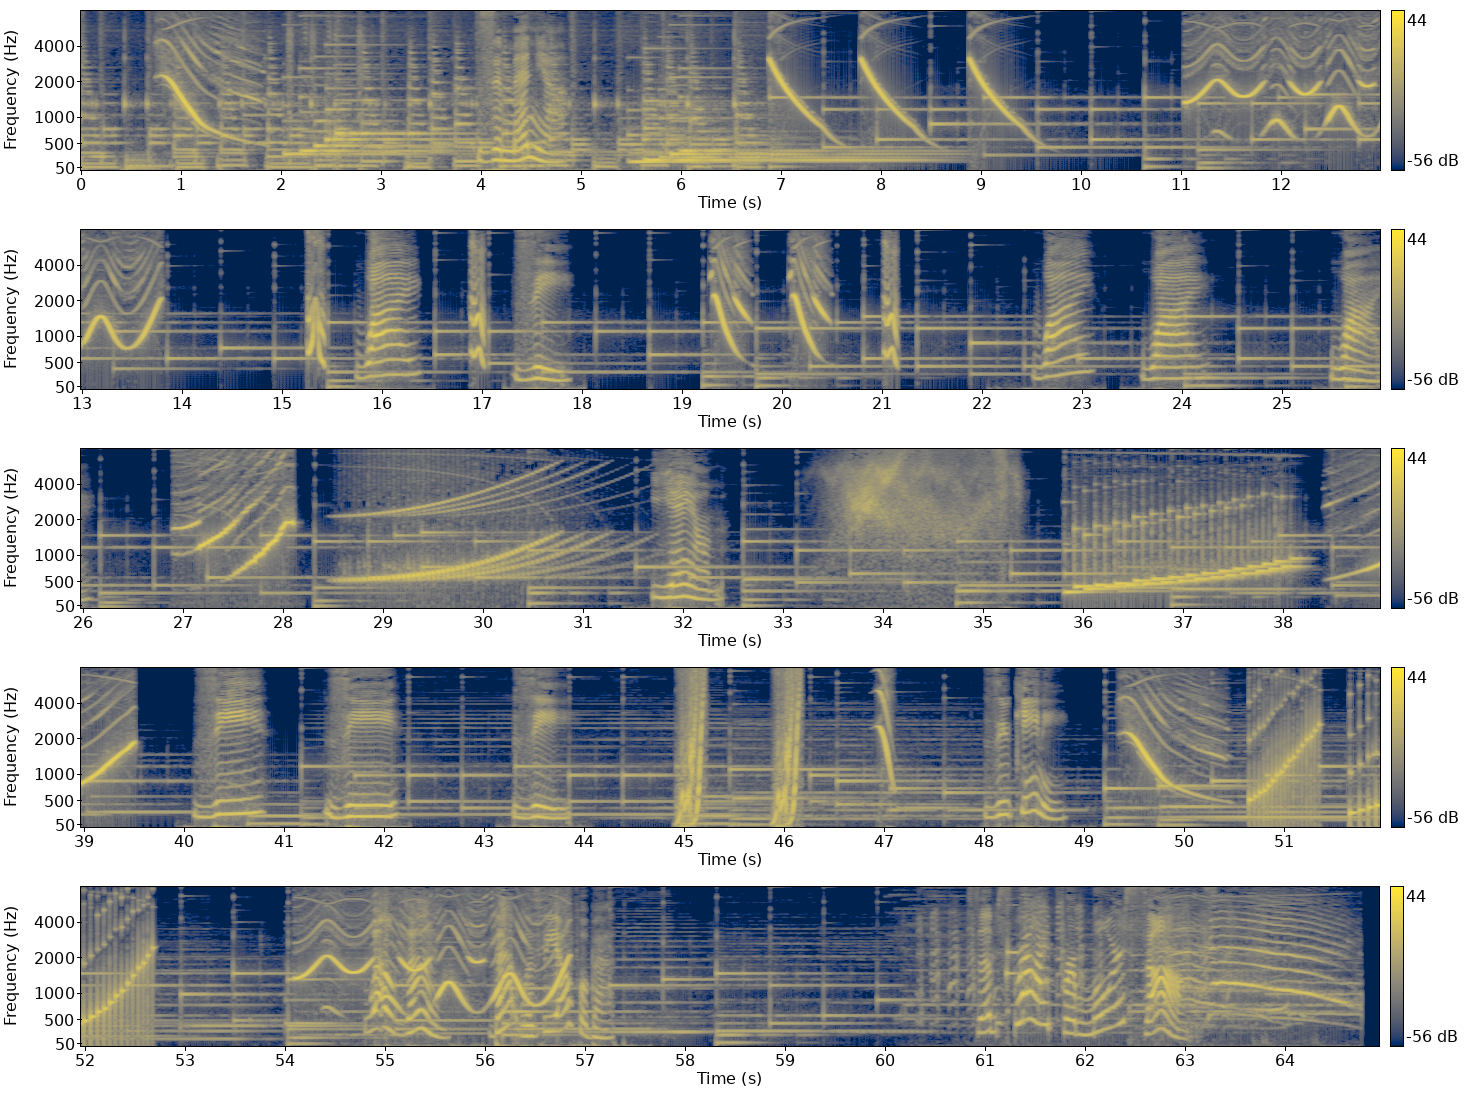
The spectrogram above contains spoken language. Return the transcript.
Ximenia Y Z Y Y Y Yam. Z Z Z. Zucchini. Well done! That was the alphabet. Subscribe for more songs.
